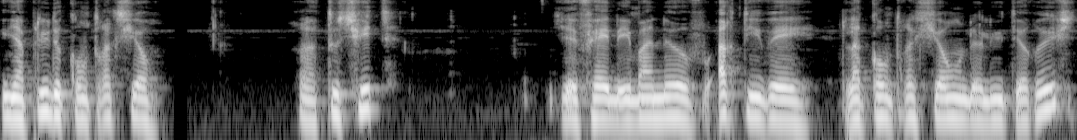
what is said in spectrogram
Il n'y a plus de contraction. Alors, tout de suite, j'ai fait des manœuvres pour activer la contraction de l'utérus.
